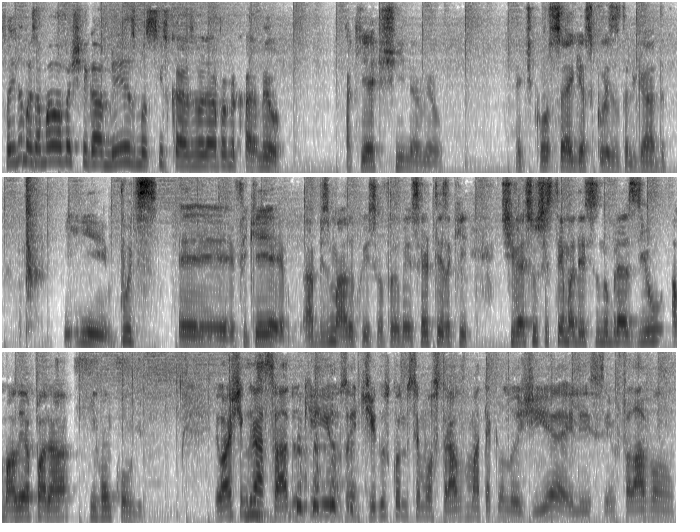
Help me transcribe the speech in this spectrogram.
falei, não, mas a mala vai chegar mesmo, assim, os caras olharam pra minha cara, meu, aqui é China, meu. A gente consegue as coisas, tá ligado? E, putz, é, eu fiquei abismado com isso. Eu falei, certeza que se tivesse um sistema desses no Brasil, a mala ia parar em Hong Kong. Eu acho engraçado que os antigos, quando você mostrava uma tecnologia, eles sempre falavam,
